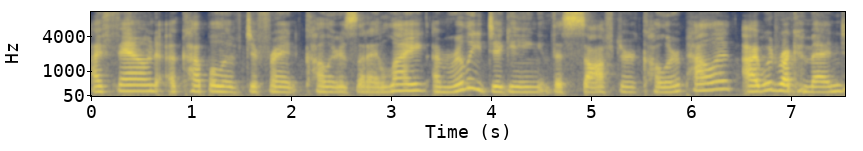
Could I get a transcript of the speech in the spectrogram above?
I found a couple of different colors that I like. I'm really digging the softer color palette. I would recommend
